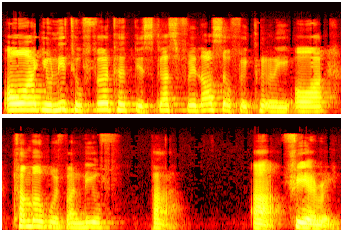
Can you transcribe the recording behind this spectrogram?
or you need to further discuss philosophically or come up with a new uh, uh, theory.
